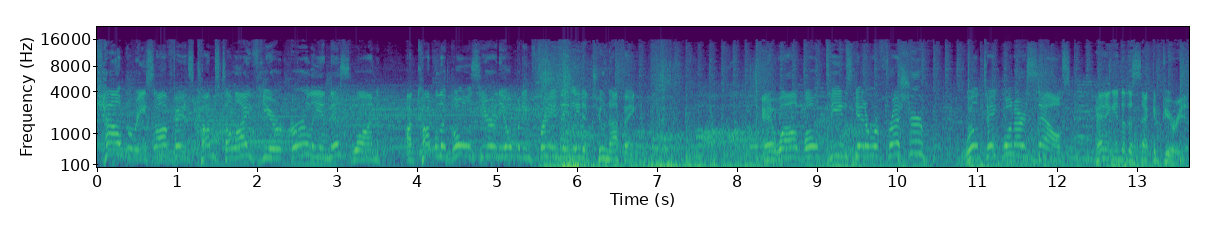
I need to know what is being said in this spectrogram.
Calgary's offense comes to life here early in this one. A couple of goals here in the opening frame. They lead it 2-0. And while both teams get a refresher, we'll take one ourselves heading into the second period.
